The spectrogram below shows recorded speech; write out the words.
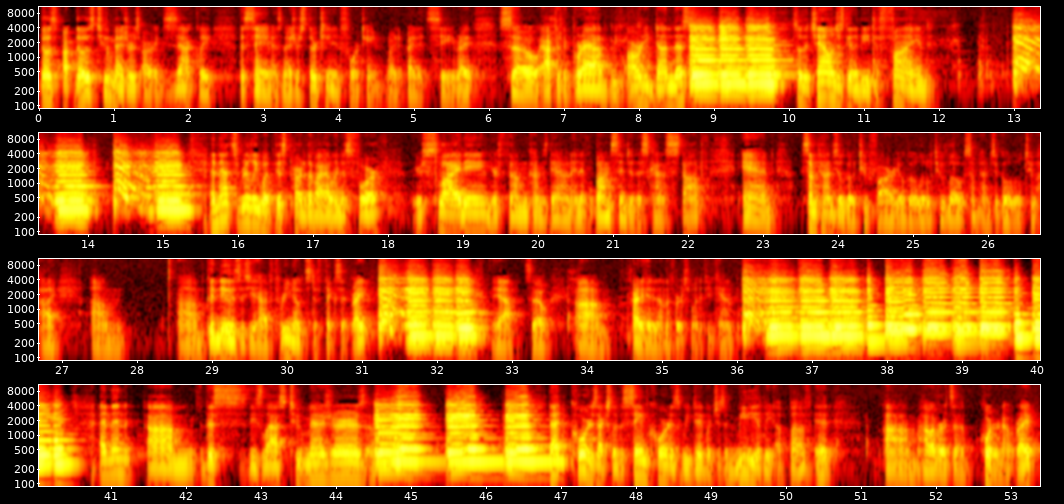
Those, are, those two measures are exactly the same as measures 13 and 14, right, right at C, right? So after the grab, we've already done this. So the challenge is going to be to find and that's really what this part of the violin is for. You're sliding, your thumb comes down, and it bumps into this kind of stop. And sometimes you'll go too far, you'll go a little too low, sometimes you'll go a little too high. Um, um, good news is you have three notes to fix it, right? Yeah, so um, try to hit it on the first one if you can. And then um, this, these last two measures. That chord is actually the same chord as we did, which is immediately above it. Um, however, it's a quarter note, right?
